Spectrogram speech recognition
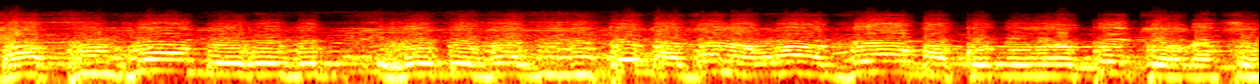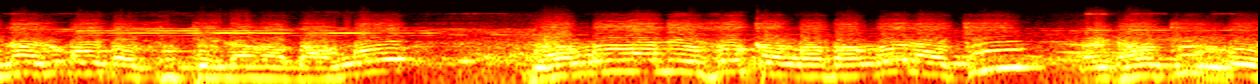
bapouvoir de redevabilité baza nango envers bacommunauté internationale oyo basutenaka bango yango wana ezokanga bango na kingo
